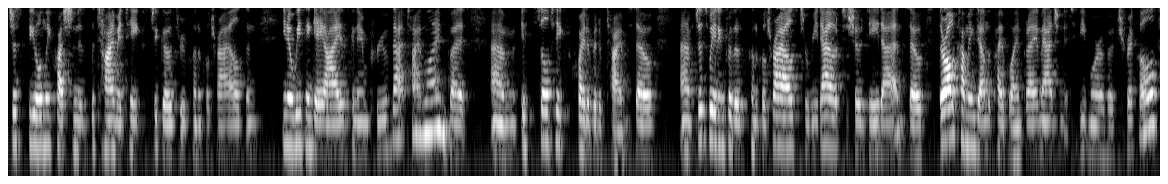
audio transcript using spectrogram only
just the only question is the time it takes to go through clinical trials, and you know we think AI is going to improve that timeline, but um, it still takes quite a bit of time. So um, just waiting for those clinical trials to read out to show data. And so they're all coming down the pipeline, but I imagine it to be more of a trickle.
